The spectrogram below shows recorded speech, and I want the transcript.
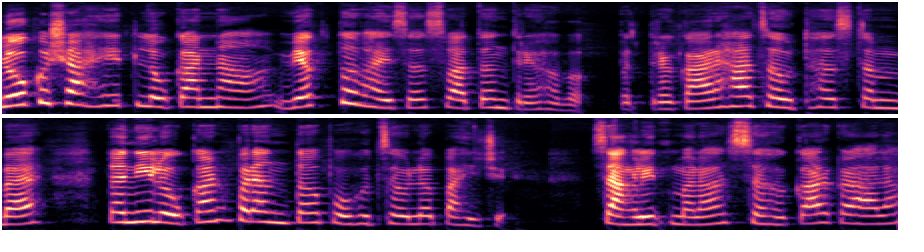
लोकशाहीत लोकांना व्यक्त व्हायचं स्वातंत्र्य हवं. पत्रकार हा चौथा स्तंभ आहे. त्यांनी लोकांपर्यंत पोहोचवलं पाहिजे. सांगलीत मला सहकार कळाला.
